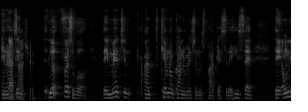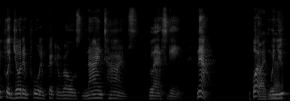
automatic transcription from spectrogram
and I think not true. look, first of all, they mentioned uh, Kevin O'Connor mentioned on this podcast today. He said they only put Jordan Poole in pick and rolls nine times last game. Now, but when that? you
